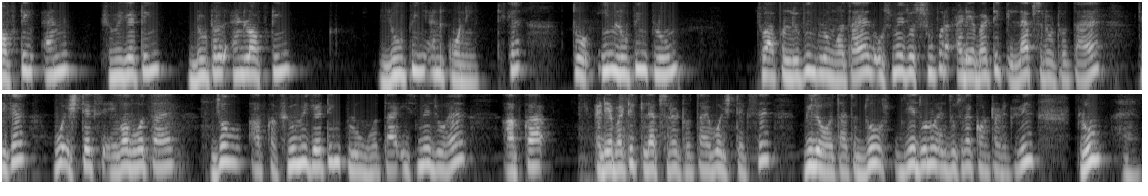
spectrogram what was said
lofting and fumigating neutral and lofting looping and coning ठीक है तो इन लूपिंग प्लूम जो आपका लूपिंग प्लूम होता है उसमें जो सुपर एडियाबेटिक लैप्स रोट होता है ठीक है वो स्टेक्स एवब होता है जो आपका फ्यूमिगेटिंग प्लूम होता है इसमें जो है आपका एडियाबेटिक लेप्स होता है वो स्टेक से बिलो होता है तो दो ये दोनों एक दूसरे कॉन्ट्राडिक्टरी प्लूम है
